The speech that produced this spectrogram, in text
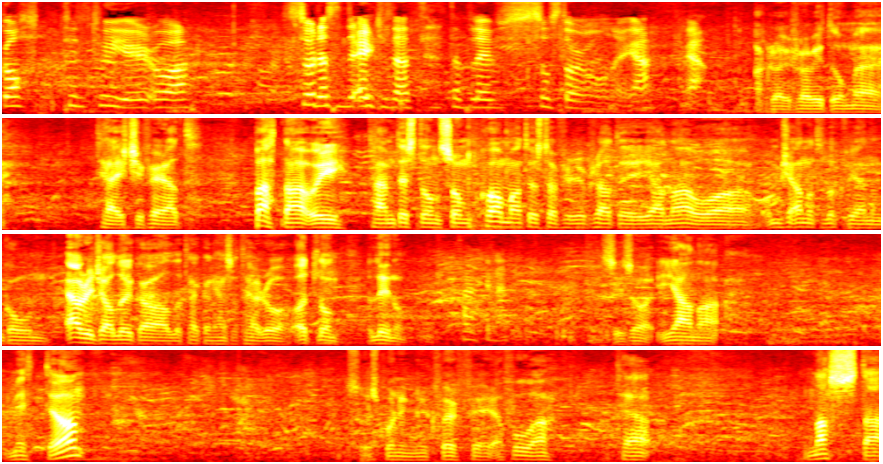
gott till tøyer och så det sånn enkelt att det blev så stor månader, ja. Ja. Akkurat för vet om eh det är inte for att Batna och i stund som kom att just för prate i Janna och om inte annat luck vi en gång average all lucka alle attacka hans här og Øtlund Lino. Tack för det. Så Janna Mittön. Så er spurningen hver for å få til nasta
